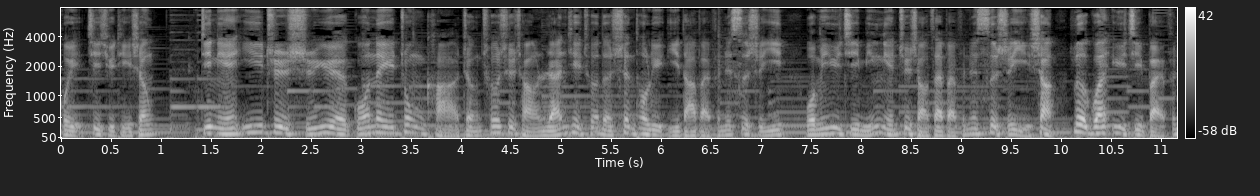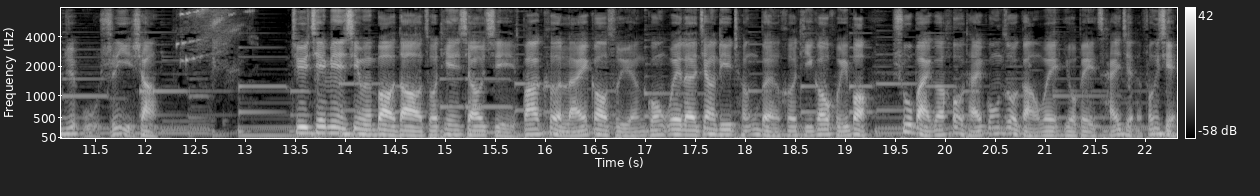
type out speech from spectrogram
会继续提升。今年一至十月，国内重卡整车市场燃气车的渗透率已达百分之四十一。我们预计明年至少在百分之四十以上，乐观预计百分之五十以上。据界面新闻报道，昨天消息，巴克莱告诉员工，为了降低成本和提高回报，数百个后台工作岗位有被裁减的风险。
